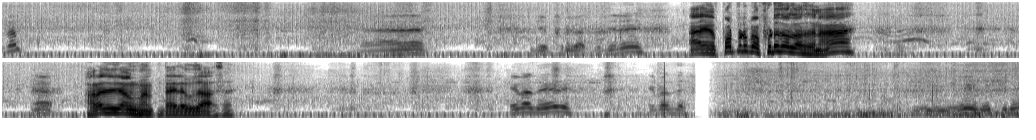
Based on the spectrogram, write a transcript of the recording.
চল পটপট করে ফুটে চলে আছে না হ্যাঁ? ভালো যে যেমন মান তাইলে উজা আছে এবার দে এবার দে এই দেখছি রে।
